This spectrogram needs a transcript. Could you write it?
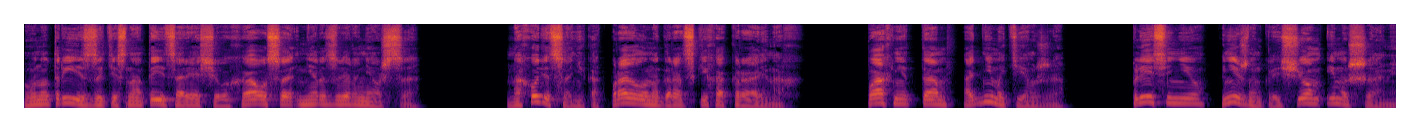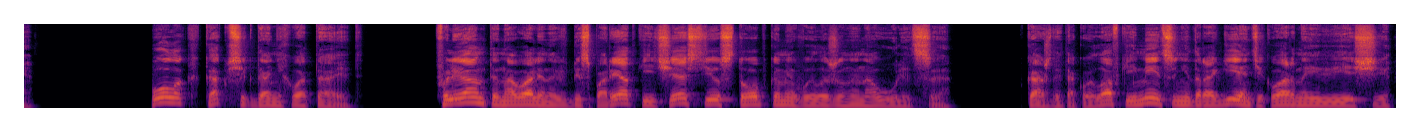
Внутри из-за тесноты и царящего хаоса не развернешься. Находятся они, как правило, на городских окраинах. Пахнет там одним и тем же. Плесенью, книжным клещом и мышами. Полок, как всегда, не хватает. Фолианты навалены в беспорядке и частью стопками выложены на улице каждой такой лавке имеются недорогие антикварные вещи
